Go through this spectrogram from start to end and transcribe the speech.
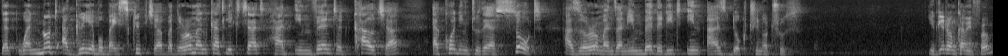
that were not agreeable by Scripture, but the Roman Catholic Church had invented culture according to their thought as the Romans and embedded it in as doctrinal truth. You get where I'm coming from?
